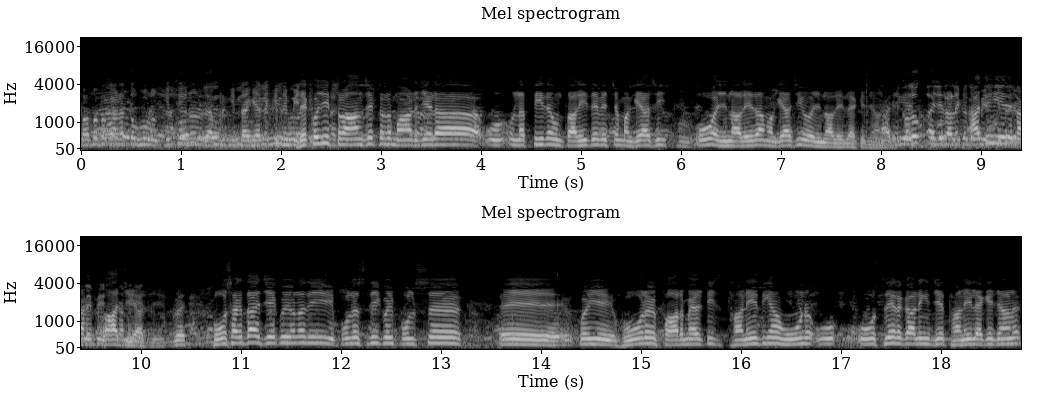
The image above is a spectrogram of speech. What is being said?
ਬਾਬਾ ਬਕਾਲਾ ਤੋਂ ਹੁਣ ਕਿੱਥੇ ਉਹਨਾਂ ਨੂੰ ਰੈਫਰ ਕੀਤਾ ਗਿਆ ਤੇ ਕਿੱਥੇ ਦੇਖੋ ਜੀ ਟ੍ਰਾਂਜ਼ਿਟ ਰਿਮਾਂਡ ਜਿਹੜਾ ਉ- 29 ਤੇ 39 ਦੇ ਵਿੱਚ ਮੰਗਿਆ ਸੀ ਉਹ ਅਜਨਾਲੇ ਦਾ ਮੰਗਿਆ ਸੀ ਉਹ ਅਜਨਾਲੇ ਲੈ ਕੇ ਜਾਣਗੇ। ਕਦੋਂ ਅਜਨਾਲੇ ਕਦੋਂ ਅੱਜ ਹੀ ਇਹਦੇ ਨਾਲੇ ਅੱਜ ਹੀ ਅੱਜ ਹੀ। ਹੋ ਸਕਦਾ ਜੇ ਕੋਈ ਉਹਨਾਂ ਦੀ ਪੁਲਿਸ ਦੀ ਕੋਈ ਪੁਲਿਸ ਕੋਈ ਹੋਰ ਫਾਰਮੈਲਿਟੀਜ਼ ਥਾਣੇ ਦੀਆਂ ਹੋਣ ਉਸ ਦੇ ਰਿਗਾਰਡਿੰਗ ਜੇ ਥਾਣੇ ਲੈ ਕੇ ਜਾਣ,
